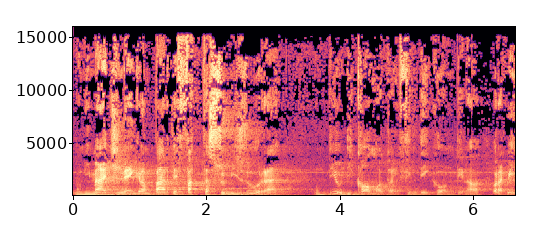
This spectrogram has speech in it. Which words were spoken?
un'immagine in gran parte fatta su misura, un Dio di comodo in fin dei conti. No? Ora qui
